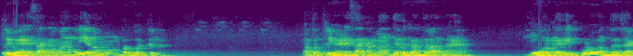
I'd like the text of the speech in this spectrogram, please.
ತ್ರಿವೇಣಿ ಸಂಗಮ ಅಂದ್ರೆ ಏನಮ್ಮ ಅಂತ ಗೊತ್ತಿಲ್ಲ. ಮತ್ತು ತ್ರಿವೇಣಿ ಸಂಗಮ ಅಂತ ಎದಕ್ಕಂತಾರ ಅಂದ್ರೆ ಮೂರು ನದಿ ಕೂಡುವಂತ ಜಾಗ.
